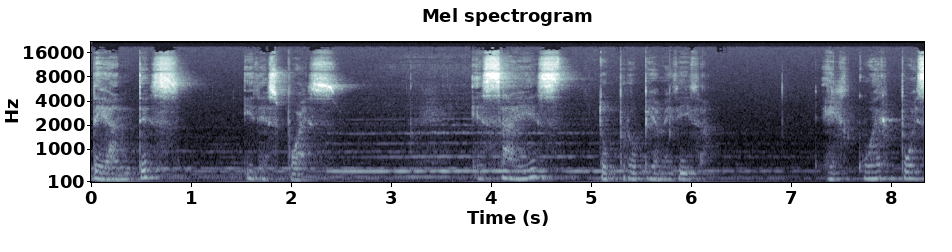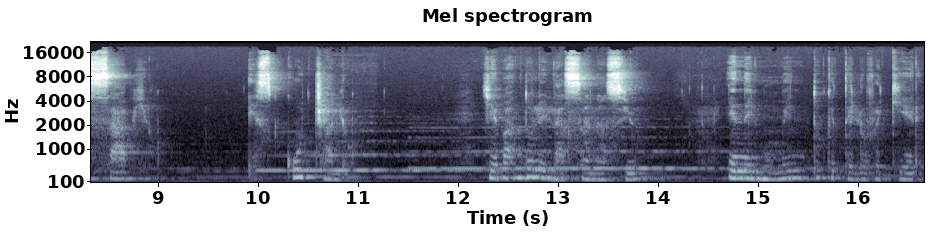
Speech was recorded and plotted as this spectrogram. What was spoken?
de antes y después. Esa es tu propia medida. El cuerpo es sabio escúchalo, llevándole la sanación en el momento que te lo requiere,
